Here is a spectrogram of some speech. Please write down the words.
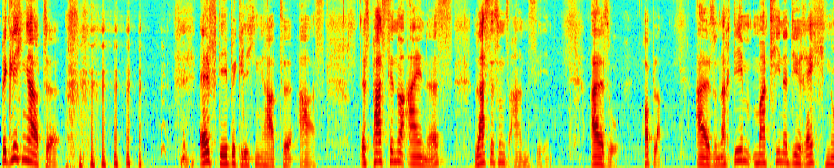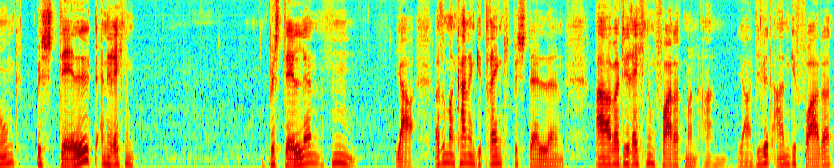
beglichen hatte. 11d beglichen hatte A's. Es passt hier nur eines. Lass es uns ansehen. Also, hoppla. Also, nachdem Martina die Rechnung bestellt, eine Rechnung bestellen, hm, ja, also man kann ein Getränk bestellen, aber die Rechnung fordert man an. Ja, die wird angefordert,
